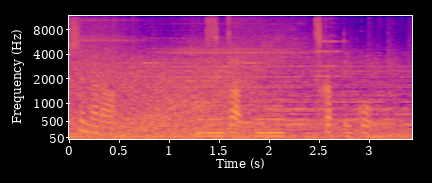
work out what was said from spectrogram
せなら使使っていこう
